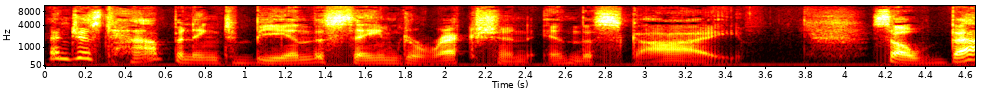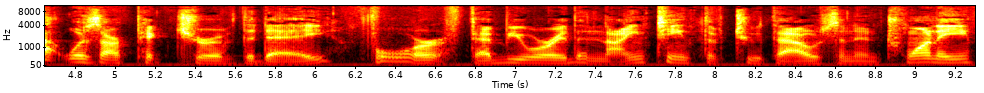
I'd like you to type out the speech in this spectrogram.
and just happening to be in the same direction in the sky. So that was our picture of the day for February the 19th of 2020.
